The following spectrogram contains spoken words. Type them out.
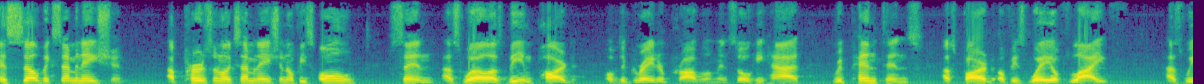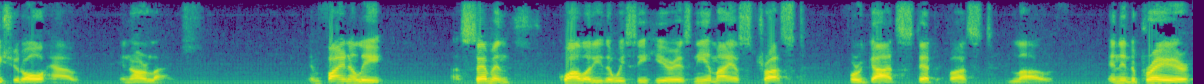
a self examination a personal examination of his own sin as well as being part of the greater problem. And so he had repentance as part of his way of life, as we should all have in our lives. And finally, a seventh quality that we see here is Nehemiah's trust for God's steadfast love. And in the prayer,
